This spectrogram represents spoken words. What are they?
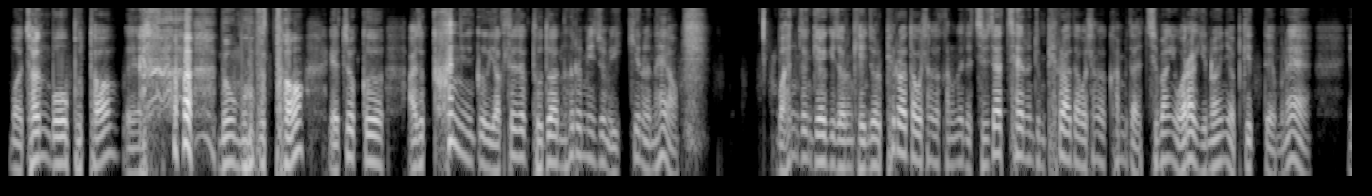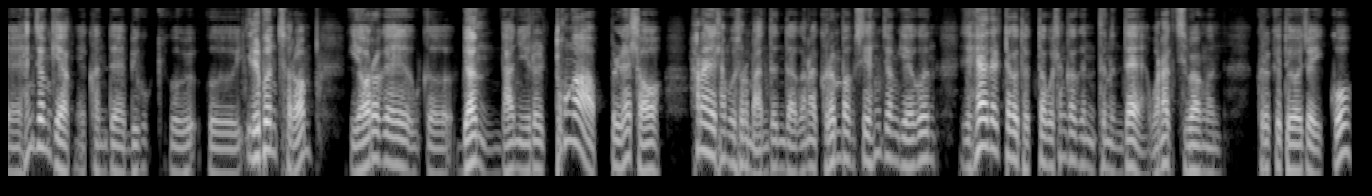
뭐 전모부터 예, 노모부터 예, 쭉그 아주 큰 그 역사적 도도한 흐름이 좀 있기는 해요. 뭐 행정 개혁이 저는 개인적으로 필요하다고 생각하는 건데 지자체는 좀 필요하다고 생각합니다. 지방이 워낙 인원이 없기 때문에 예, 행정 개혁 예컨대 미국 그, 그 일본처럼 여러 개의 그 면 단위를 통합을 해서 하나의 사무소로 만든다거나 그런 방식의 행정개혁은 이제 해야 될 때가 됐다고 생각은 드는데 워낙 지방은 그렇게 되어져 있고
